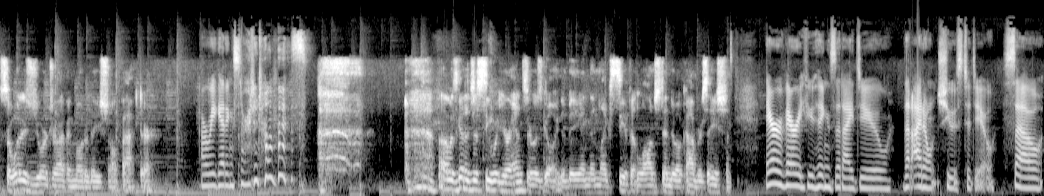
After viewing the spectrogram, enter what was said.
So, what is your driving motivational factor? Are we getting started on this? I was going to just see what your answer was going to be and then, like, see if it launched into a conversation there are very few things that I do that I don't choose to do. So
